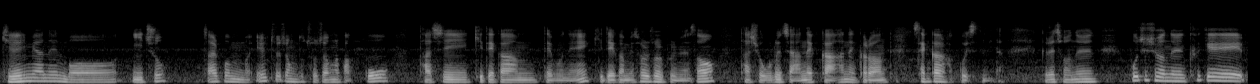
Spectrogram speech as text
길면은 뭐 2주 짧으면 뭐 1주 정도 조정을 받고 다시 기대감 때문에 기대감이 솔솔 불면서 다시 오르지 않을까 하는 그런 생각을 갖고 있습니다. 그래서 저는 포지션은 크게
